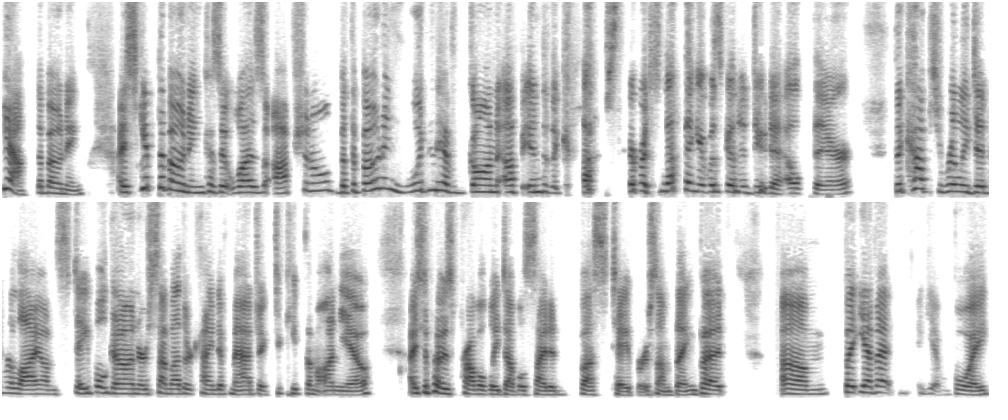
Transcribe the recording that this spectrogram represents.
Yeah, the boning. I skipped the boning because it was optional, but the boning wouldn't have gone up into the cups. There was nothing it was going to do to help there. The cups really did rely on staple gun or some other kind of magic to keep them on you. I suppose probably double-sided bust tape or something, but um but yeah that yeah boy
